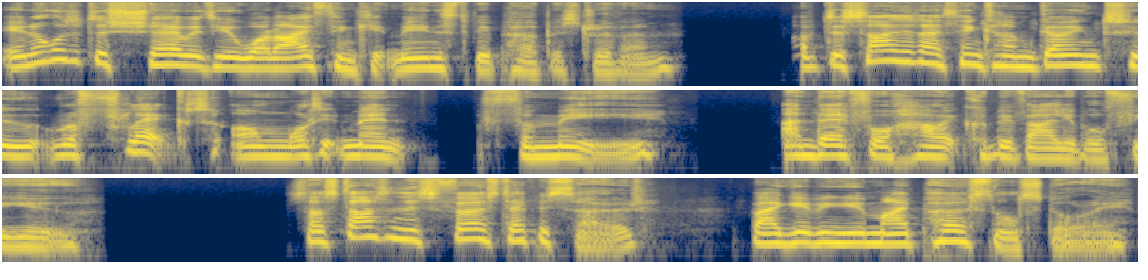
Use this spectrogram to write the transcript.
in order to share with you what I think it means to be purpose driven, I've decided I think I'm going to reflect on what it meant for me and therefore how it could be valuable for you. So I'll start in this first episode by giving you my personal story,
